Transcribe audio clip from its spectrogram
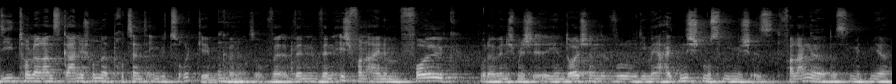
die Toleranz gar nicht 100% irgendwie zurückgeben können. Mhm. So, wenn, wenn ich von einem Volk oder wenn ich mich hier in Deutschland, wo die Mehrheit nicht muslimisch ist, verlange, dass sie mit mir,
